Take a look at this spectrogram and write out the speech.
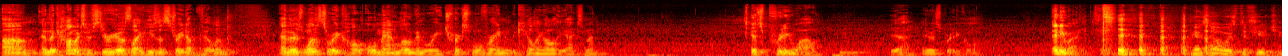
Um, in the comics, Mysterio is like he's a straight up villain, and there's one story called Old Man Logan where he tricks Wolverine into killing all the X Men. It's pretty wild. Yeah, it was pretty cool. Anyway, There's always the future.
